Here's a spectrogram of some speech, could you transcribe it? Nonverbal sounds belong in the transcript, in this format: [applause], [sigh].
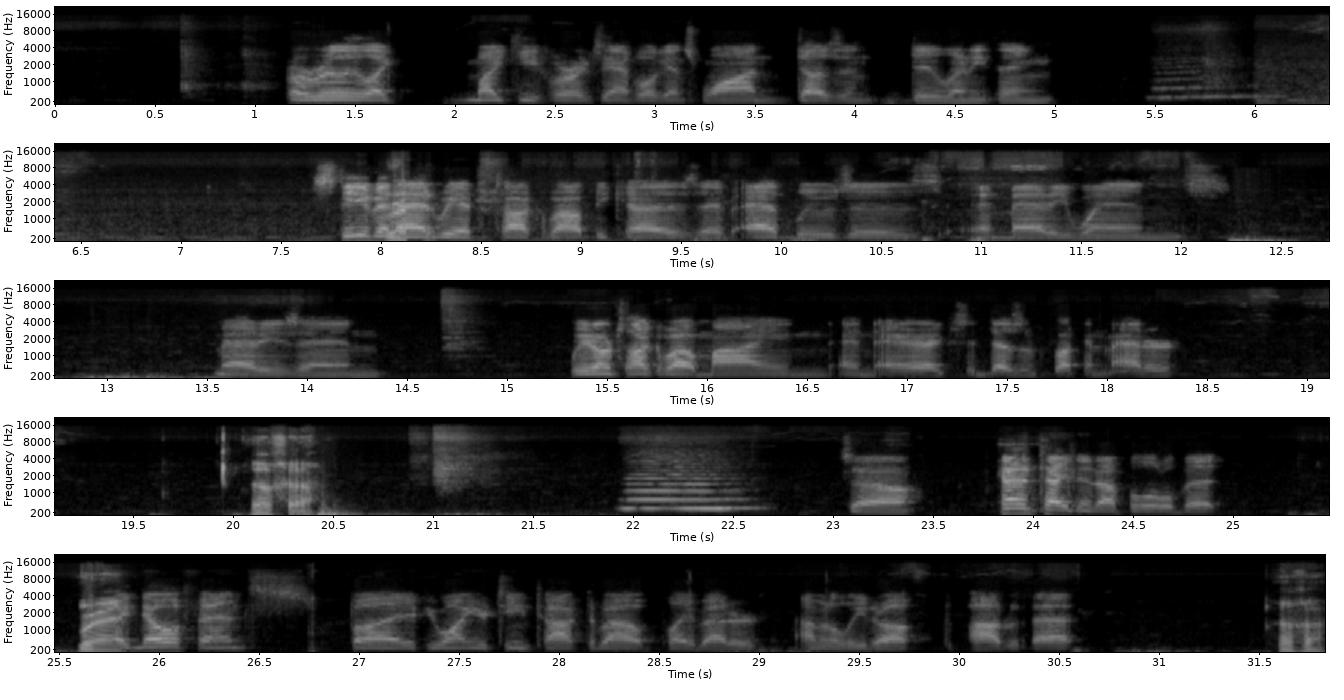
Or really like Mikey, for example, against Juan doesn't do anything. Steve and Right. Ed we have to talk about because if Ed loses and Maddie wins, Maddie's in. We don't talk about mine and Eric's. It doesn't fucking matter. Okay. So kind of tighten it up a little bit. Right. Like no offense, but if you want your team talked about, play better. I'm gonna lead off the pod with that. Okay.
